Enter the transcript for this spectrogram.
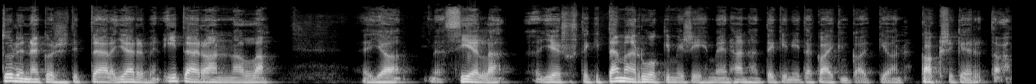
todennäköisesti täällä järven itärannalla. Ja siellä Jeesus teki tämän ruokkimisihmeen. Hän teki niitä kaiken kaikkiaan kaksi kertaa.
